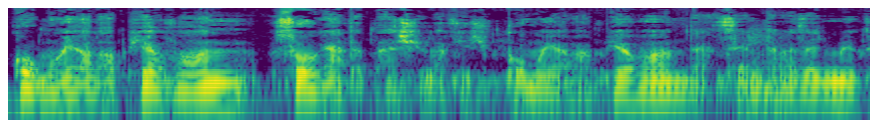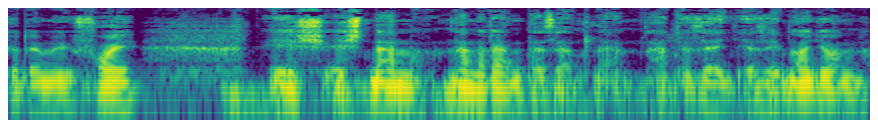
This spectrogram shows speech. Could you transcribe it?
komoly alapja van, szolgáltatásilag is komoly alapja van, de szerintem ez egy működő műfaj, és, és nem, nem rendezetlen. Hát ez egy, ez egy nagyon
